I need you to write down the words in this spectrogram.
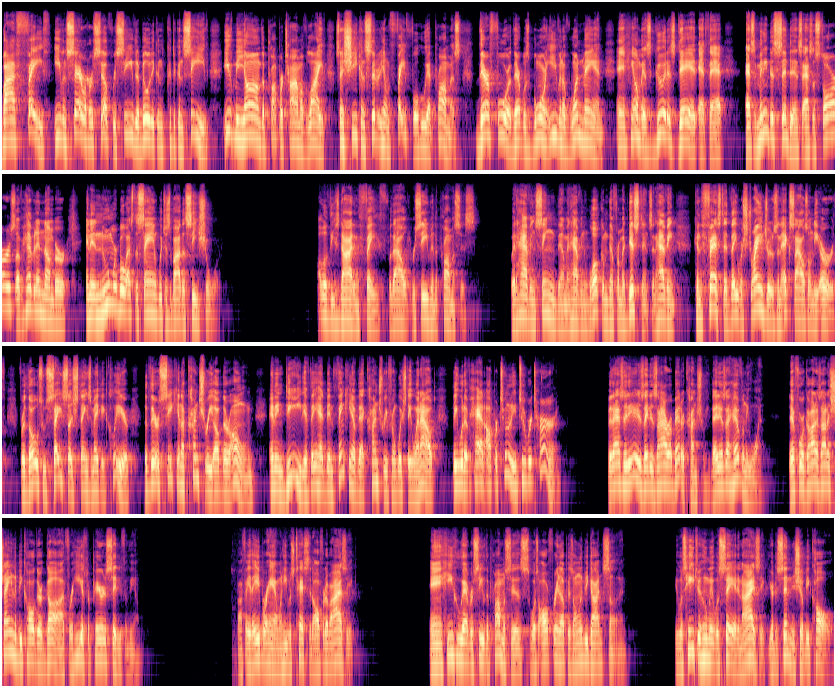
By faith, even Sarah herself received the ability to conceive, even beyond the proper time of life, since she considered him faithful who had promised. Therefore, there was born even of one man, and him as good as dead at that, as many descendants as the stars of heaven in number, and innumerable as the sand which is by the seashore. All of these died in faith without receiving the promises but having seen them and having welcomed them from a distance and having confessed that they were strangers and exiles on the earth. For those who say such things make it clear that they're seeking a country of their own. And indeed, if they had been thinking of that country from which they went out, they would have had opportunity to return. But as it is, they desire a better country, that is, a heavenly one. Therefore, God is not ashamed to be called their God, for he has prepared a city for them. By faith, Abraham, when he was tested, offered up Isaac. And he who had received the promises was offering up his only begotten son. It was he to whom it was said, In Isaac, your descendants shall be called.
